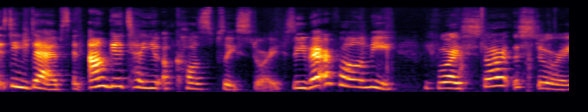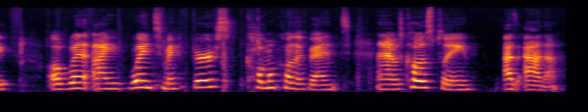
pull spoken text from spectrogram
guys, it's Danger Debs, and I'm going to tell you a cosplay story. So you better follow me before I start the story of when I went to my first Comic Con event and I was cosplaying as Anna.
